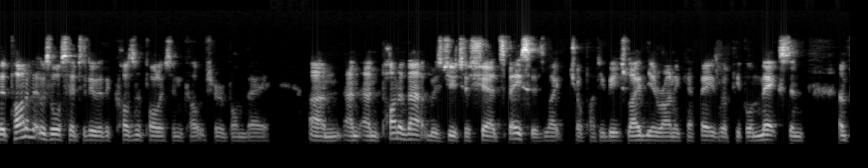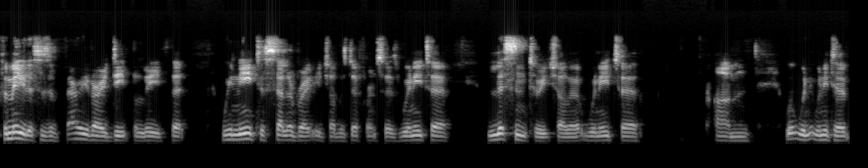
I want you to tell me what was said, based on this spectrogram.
but part of it was also to do with the cosmopolitan culture of Bombay. Um, and, and part of that was due to shared spaces like Chowpatty Beach, like the Irani cafes where people mixed. And, and for me, this is a very, very deep belief that we need to celebrate each other's differences. We need to listen to each other. We need to um, we, we, need to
